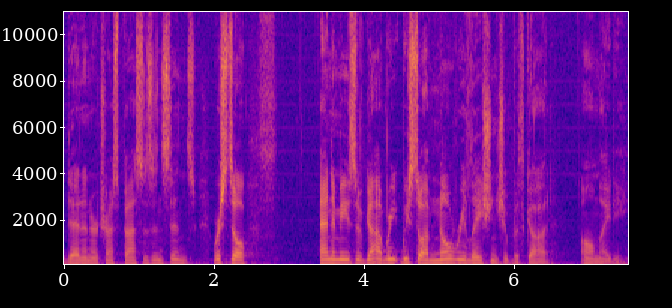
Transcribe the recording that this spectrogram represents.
dead in our trespasses and sins. We're still enemies of God. We, we still have no relationship with God Almighty.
